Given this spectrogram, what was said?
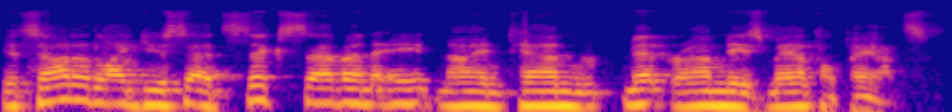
It sounded like you said six, seven, eight, nine, ten. Mitt Romney's mantle pants.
